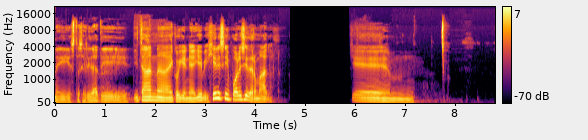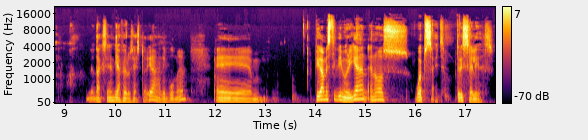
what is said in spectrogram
η ιστοσελίδα, τι... Ήταν uh, οικογενειακή επιχείρηση πώληση δερμάτων. Και εντάξει, είναι ενδιαφέρουσα ιστορία, να την πούμε. Ε, πήγαμε στη δημιουργία ενός website, τρεις σελίδες.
